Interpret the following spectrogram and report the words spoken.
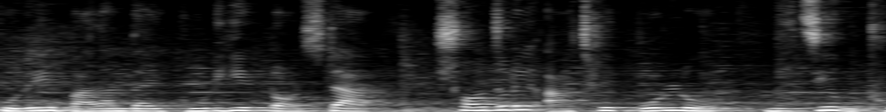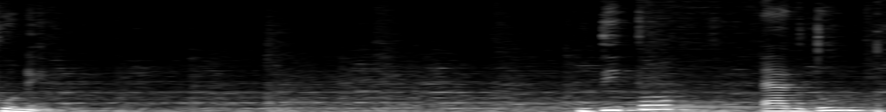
করে বারান্দায় গুড়িয়ে টর্চটা সজোরে আছড়ে পড়ল নিচে উঠোনে। দীপক একদম থ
